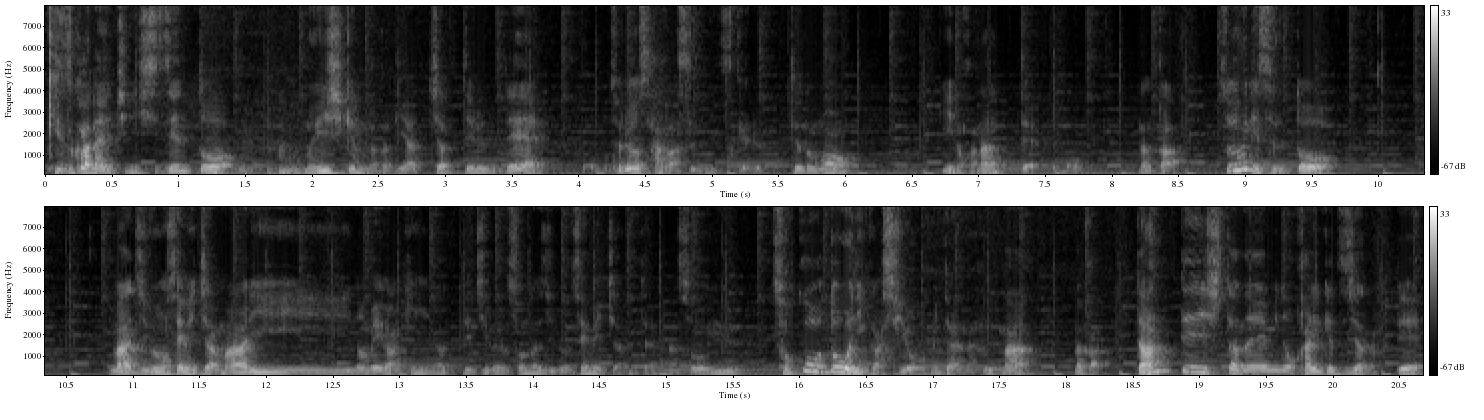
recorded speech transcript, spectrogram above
気づかないうちに自然と無意識の中でやっちゃってるんでそれを探す見つけるっていうのもいいのかなって思うなんかそういうふうにするとまあ自分を責めちゃう周りの目が気になって自分そんな自分を責めちゃうみたいなそういうそこをどうにかしようみたいな風ななんか断定した悩みの解決じゃなくて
